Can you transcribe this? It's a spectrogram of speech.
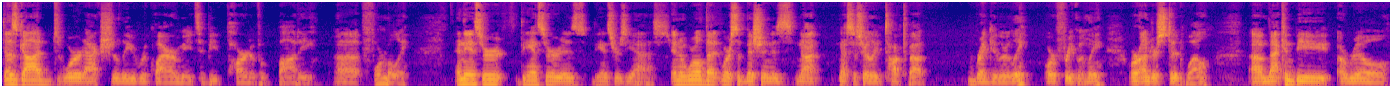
Does God's word actually require me to be part of a body uh, formally? And the answer the answer is the answer is yes. In a world that where submission is not necessarily talked about regularly or frequently or understood well, um, that can be a real.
